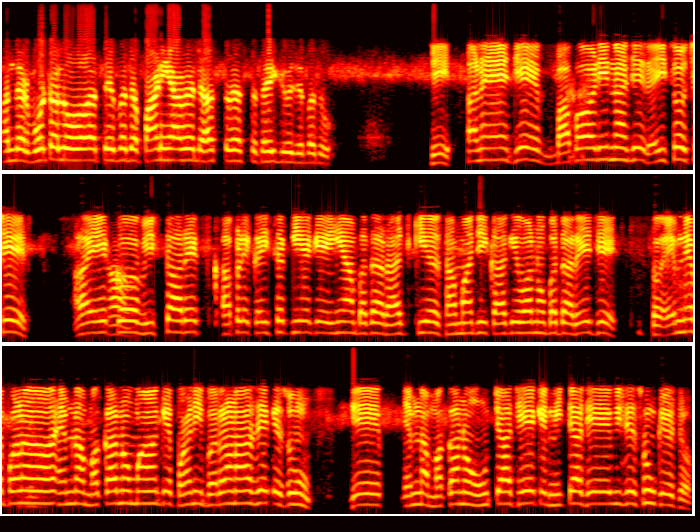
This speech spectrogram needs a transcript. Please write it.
અંદર બોટલો તે બધા પાણી આવે એટલે અસ્તવ્યસ્ત થઈ ગયું છે બધું. જી. અને જે બાબાવાડીના જે રહીશો છે આ એક વિસ્તાર એક આપણે કહી શકીએ કે અહીંયા બધા રાજકીય સામાજિક આગેવાનો બધા રહે છે. તો એમને પણ એમના મકાનોમાં કે પાણી ભરાણા હશે કે શું? જે એમના મકાનો ઊંચા છે કે નીચા છે એ વિશે શું કહો છો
